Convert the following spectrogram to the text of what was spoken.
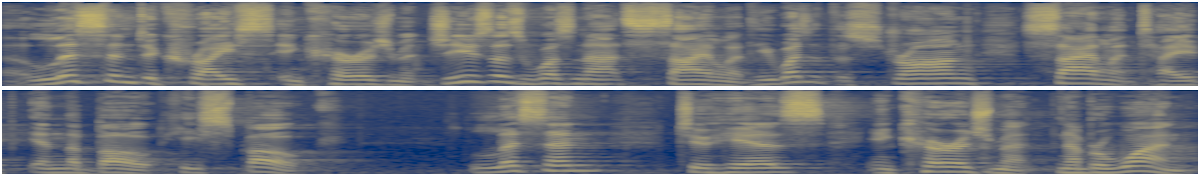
uh, listen to Christ's encouragement. Jesus was not silent. He wasn't the strong, silent type in the boat. He spoke. Listen to his encouragement. Number one,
